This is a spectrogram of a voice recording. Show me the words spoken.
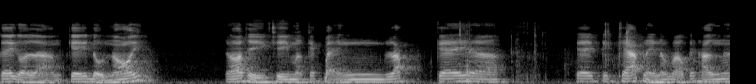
cái gọi là cái đồ nối đó thì khi mà các bạn lắp cái ờ, cái cái cáp này nó vào cái thân đó,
